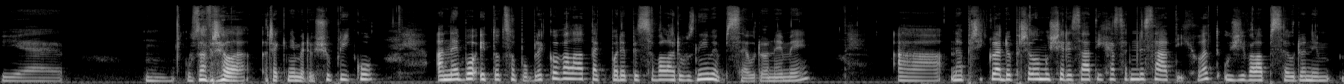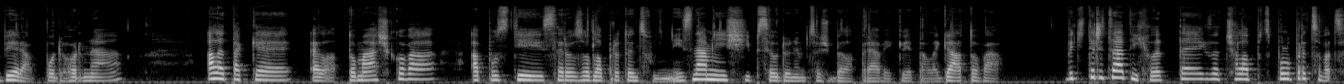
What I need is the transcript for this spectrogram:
je mm, uzavřela, řekněme, do šuplíku. A nebo i to, co publikovala, tak podepisovala různými pseudonymy, a například do přelomu 60. a 70. let užívala pseudonym Věra Podhorná, ale také Ela Tomášková a později se rozhodla pro ten svůj nejznámější pseudonym, což byla právě Květa Legátová. Ve 40. letech začala spolupracovat s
